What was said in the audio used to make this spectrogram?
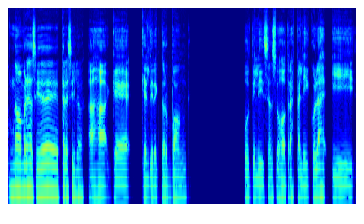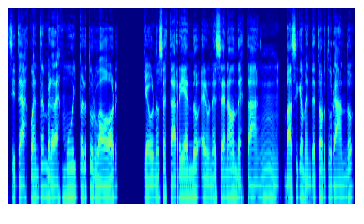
nombres así de tres sílabas. ajá, que, que el director Bong utiliza en sus otras películas y si te das cuenta, en verdad es muy perturbador que uno se está riendo en una escena donde están básicamente torturando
